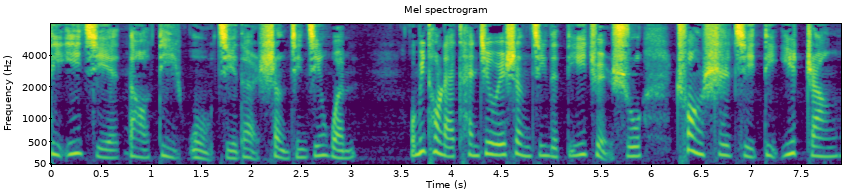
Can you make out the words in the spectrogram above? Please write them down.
第一节到第五节的圣经经文。我们一同来看旧约圣经的第一卷书《创世纪》第一章，《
